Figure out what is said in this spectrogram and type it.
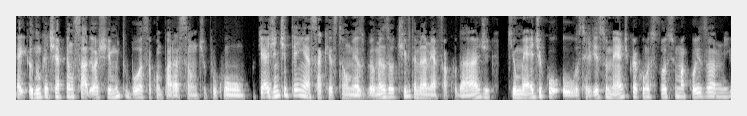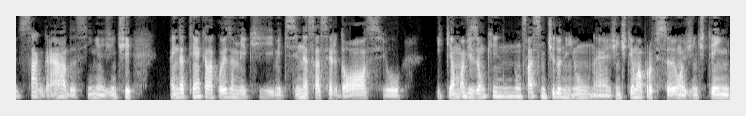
É, eu nunca tinha pensado, eu achei muito boa essa comparação, tipo, com. Porque a gente tem essa questão mesmo, pelo menos eu tive também na minha faculdade, que o médico, o serviço médico é como se fosse uma coisa meio sagrada, assim, a gente ainda tem aquela coisa meio que medicina é sacerdócio, e que é uma visão que não faz sentido nenhum, né? A gente tem uma profissão, a gente tem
